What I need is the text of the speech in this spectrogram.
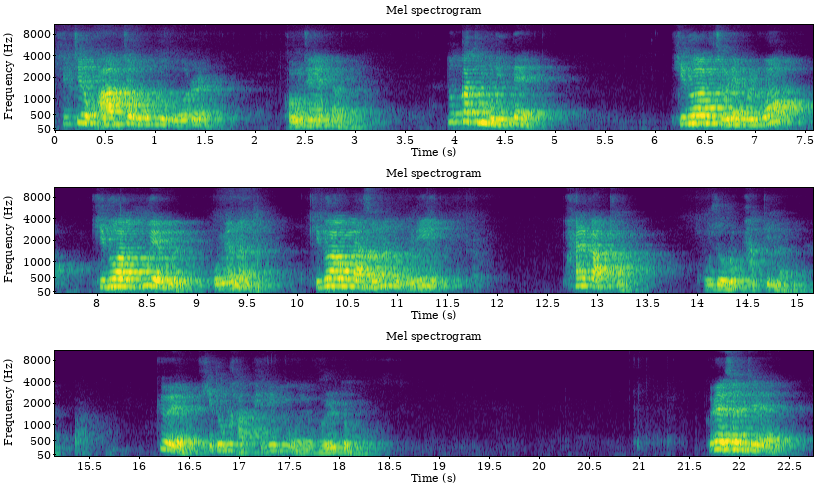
실제로 과학적으로도 그거를 검증했다고 해요. 똑같은 물인데 기도하기 전의 물과 기도한 후의 물 보면은 기도하고 나서는 물이 팔각형 구조로 바뀐답니다. 그 왜? 기도 가필이 뭐예요? 물도. 그래서 이제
